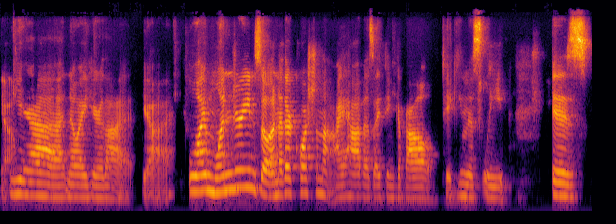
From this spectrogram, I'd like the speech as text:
yeah yeah no i hear that yeah well i'm wondering so another question that i have as i think about taking this leap is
